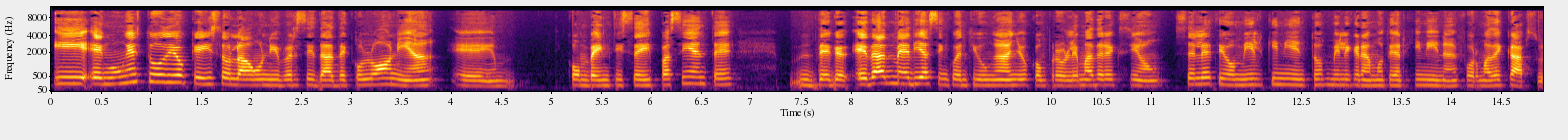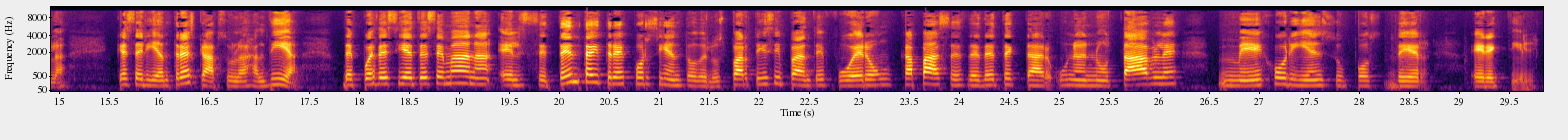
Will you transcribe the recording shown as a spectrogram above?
Y en un estudio que hizo la Universidad de Colonia eh, con 26 pacientes de edad media 51 años con problemas de erección, se les dio 1.500 miligramos de arginina en forma de cápsula, que serían tres cápsulas al día. Después de siete semanas, el 73% de los participantes fueron capaces de detectar una notable mejoría en su poder eréctil.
